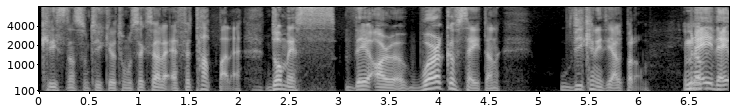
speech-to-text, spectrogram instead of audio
kristna som tycker att homosexuella är förtappade. De är, they are a work of Satan, vi kan inte hjälpa dem. Ja, men om- Nej, they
